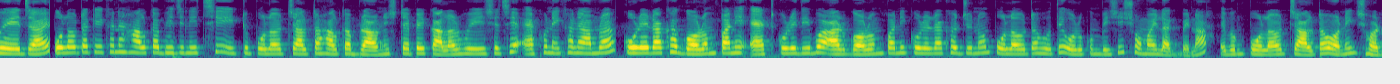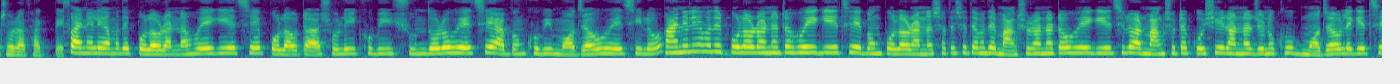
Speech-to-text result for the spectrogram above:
হয়ে যায়। পোলাওটাকে এখানে হালকা ভেজে নিচ্ছি। একটু পোলাও চালটা হালকা ব্রাউনিশ টাইপের কালার হয়ে এসেছে। এখন এখানে আমরা করে রাখা গরম পানি অ্যাড করে দিব। আর গরম পানি করে রাখার জন্য পোলাওটা হতে ওরকম বেশি সময় লাগবে না এবং পোলাওর চালটাও অনেক ঝরঝরা থাকবে। ফাইনালি আমাদের পোলাও রান্না হয়ে গিয়েছে। পোলাওটা আসলেই খুবই সুন্দরও হয়েছে এবং খুবই মজাও হয়েছিল। ফাইনালি আমাদের পোলাও রান্নাটা হয়ে গিয়েছে এবং পোলাও রান্নার সাথে সাথে আমাদের মাংস রান্নাটাও হয়ে গিয়েছিল। আর মাংসটা কষিয়ে রান্নার জন্য খুব মজাও লেগেছে।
